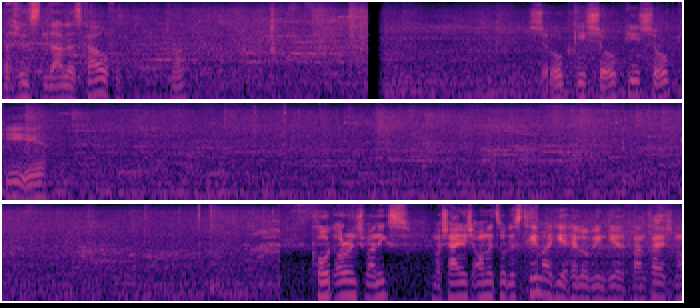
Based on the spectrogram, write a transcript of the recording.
Was willst du denn da alles kaufen? Ne? Schoki, Schoki, Schoki. Code Orange war nichts. Wahrscheinlich auch nicht so das Thema hier, Halloween hier in Frankreich. Ne?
